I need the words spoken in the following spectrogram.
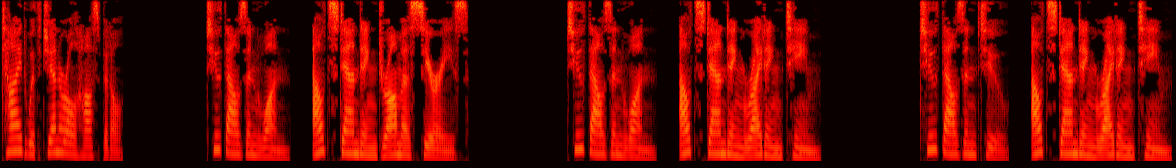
Tied with General Hospital 2001. Outstanding Drama Series 2001. Outstanding Writing Team 2002. Outstanding Writing Team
